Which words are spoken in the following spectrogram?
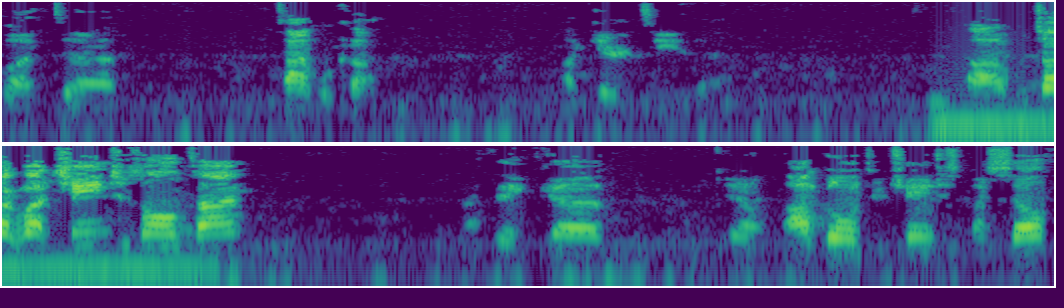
but uh, time will come. I guarantee you that. Uh, we talk about changes all the time. I think, uh, you know, I'm going through changes myself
